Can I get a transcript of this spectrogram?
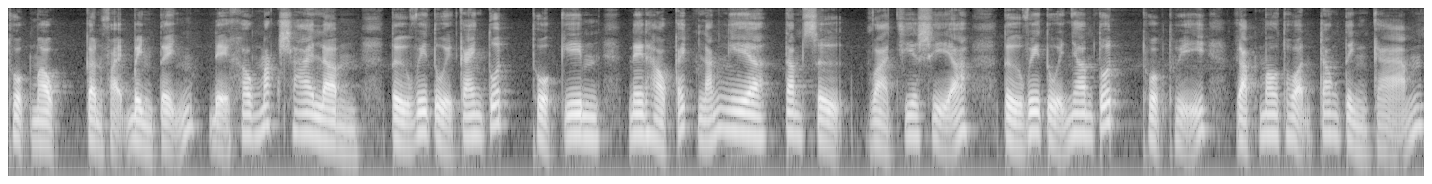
thuộc mộc, cần phải bình tĩnh để không mắc sai lầm. Tử vi tuổi canh tuất thuộc kim nên học cách lắng nghe, tâm sự và chia sẻ. Tử vi tuổi nhâm tuất thuộc thủy gặp mâu thuẫn trong tình cảm.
